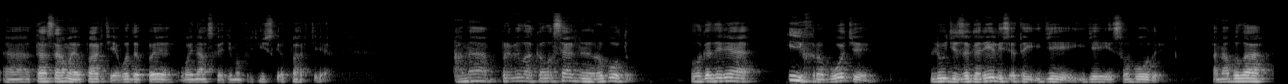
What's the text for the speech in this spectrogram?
А, та самая партия ВДП, Войнавская демократическая партия – она провела колоссальную работу. Благодаря их работе люди загорелись этой идеей, идеей свободы. Она была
